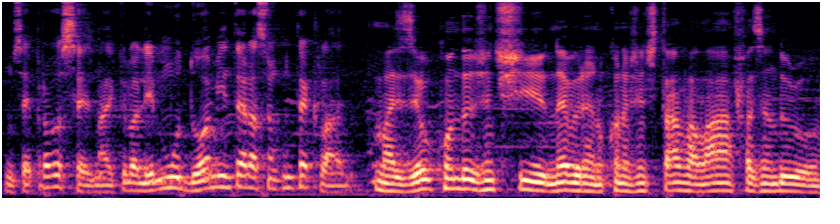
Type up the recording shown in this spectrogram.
Não sei para vocês, mas aquilo ali mudou a minha interação com o teclado. Mas eu, quando a gente, né, Breno, quando a gente tava lá fazendo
